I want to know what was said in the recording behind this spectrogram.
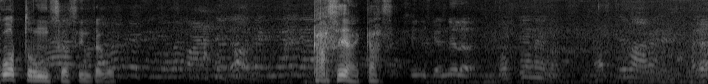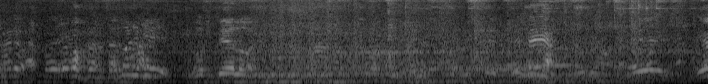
কত উঁচা চিন্তা কর। কাছে আয় কাছে। এ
